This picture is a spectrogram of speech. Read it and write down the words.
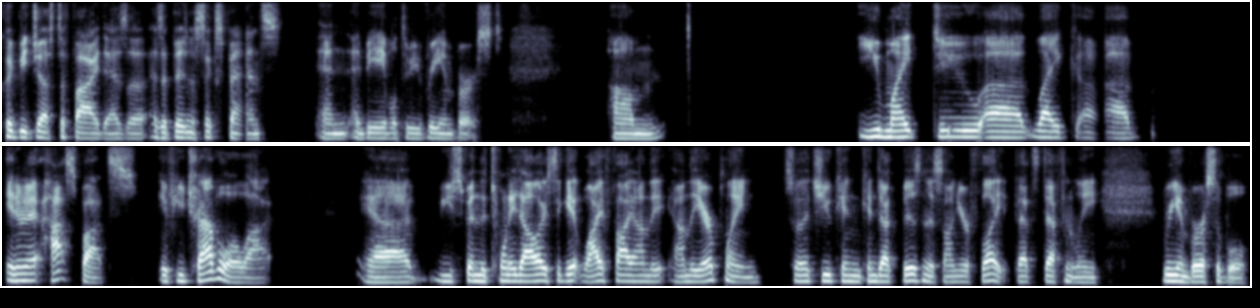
could be justified as a as a business expense and and be able to be reimbursed. Um, you might do uh, like uh, internet hotspots if you travel a lot. Uh, you spend the twenty dollars to get Wi-Fi on the on the airplane so that you can conduct business on your flight. That's definitely reimbursable.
